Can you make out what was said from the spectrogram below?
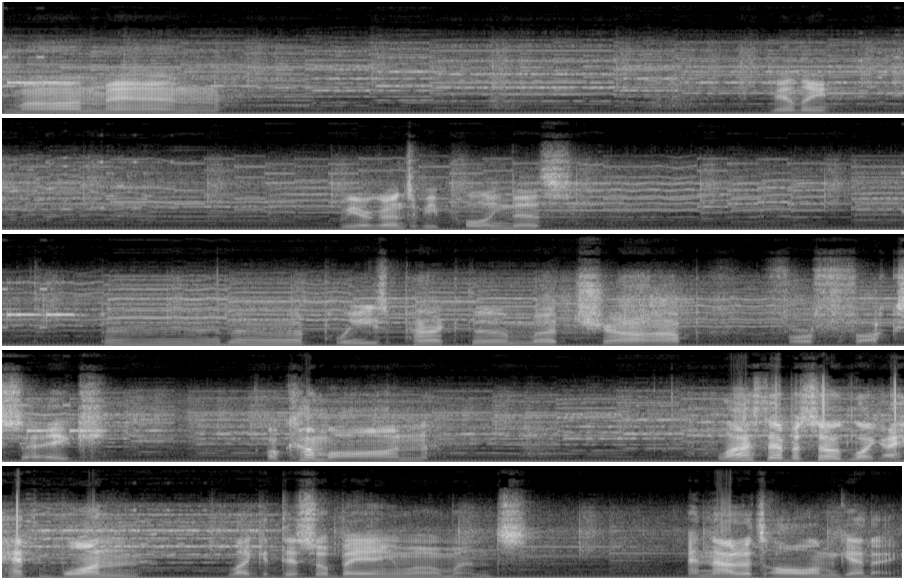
Come on, man. Really? We are going to be pulling this. Better please pack the Machop, for fuck's sake. Oh, come on. Last episode, like, I had one, like, a disobeying moment. And now that's all I'm getting.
